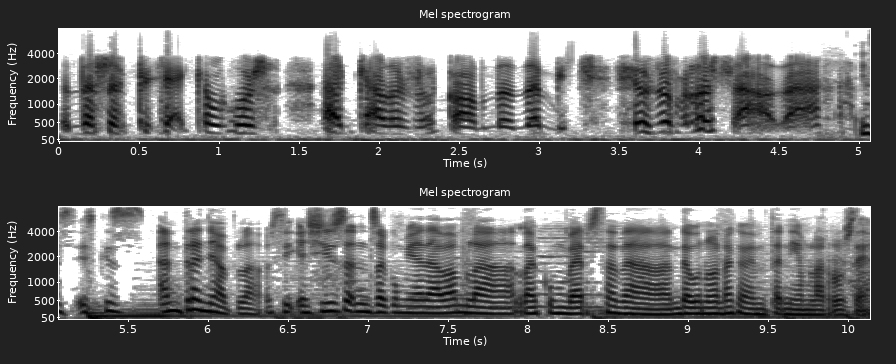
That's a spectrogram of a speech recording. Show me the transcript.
de saber que algú encara es recorda de mi. Una abraçada. És, és que és entranyable. O sigui, així ens acomiadàvem la, la conversa de- d'una hora que vam tenir amb la Roser.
